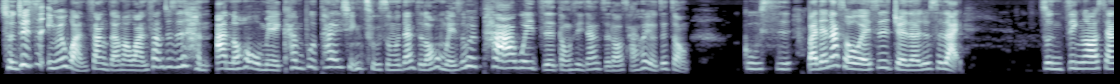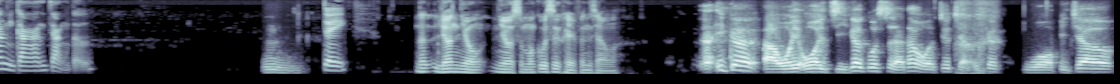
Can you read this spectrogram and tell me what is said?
纯粹是因为晚上，知道吗？晚上就是很暗，然后我们也看不太清楚什么这样子，然后我们也是会怕未知的东西这样子，然后才会有这种故事。反正那时候我也是觉得就是来尊敬咯，像你刚刚讲的，嗯，对，那梁，你有你有什么故事可以分享吗？呃，一个啊，我有我有几个故事了，但我就讲一个 我比较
